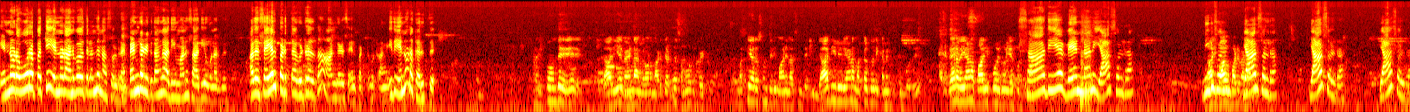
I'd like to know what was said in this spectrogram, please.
என்னோட ஊரை பத்தி என்னோட அனுபவத்துல இருந்து நான் சொல்றேன். பெண்களுக்கு தாங்க அதிகமான சாதிய உணர்வு. அதை செயல்படுத்த விடுறது தான் ஆண்கள் செயல்படுத்த விடுறாங்க. இது என்னோட கருத்து. இப்போ வந்து ஜாதியே வேண்டாங்கிறோம். நம்ம அடுத்தடுத்த சமூகத்துக்கு போயிட்டு மத்திய அரசும் சரி மாநில அரசும் சரி ஜாதி ரீதியான மக்கள் தொகை கணக்கெடுக்கும் போது அது வேற வகையான பாதிப்போ ஏதோ ஏற்படுத்தும் சாதியே வேண்டான்னு யார் சொல்றா? நீங்க. யார் சொல்றா? யார் சொல்றா? யார் சொல்றா?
